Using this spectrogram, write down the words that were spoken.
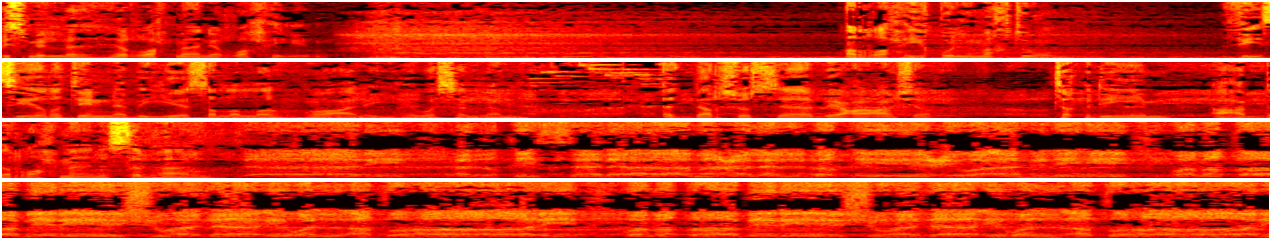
بسم الله الرحمن الرحيم. الرحيق المختوم في سيرة النبي صلى الله عليه وسلم. الدرس السابع عشر. تقديم عبد الرحمن السبهان. ألق السلام على البقيع وأهله ومقابر الشهداء والأطهار ومقابر الشهداء والأطهار.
